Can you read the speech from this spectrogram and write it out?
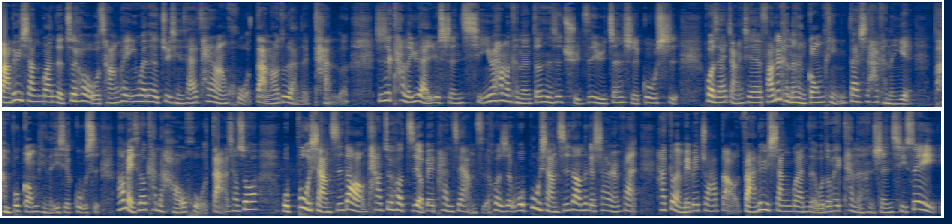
法律相关的，最后我常会因为那个剧情实在太让人火大，然后就懒得看了，就是看了越来越生气，因为他们可能真的是取自于真实故事，或者在讲一些法律可能很公平，但是他可能也。很不公平的一些故事，然后每次都看得好火大，想说我不想知道他最后只有被判这样子，或者是我不想知道那个杀人犯他根本没被抓到，法律相关的我都会看得很生气，所以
